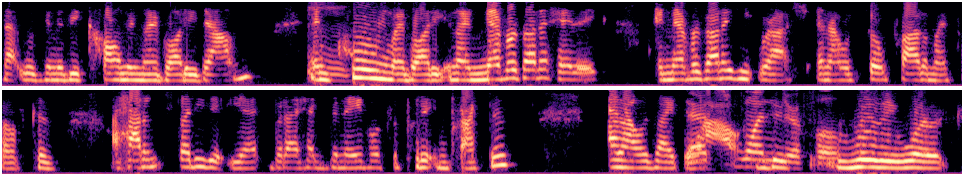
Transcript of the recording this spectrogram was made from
that was going to be calming my body down and mm. cooling my body. And I never got a headache. I never got a heat rash. And I was so proud of myself because I hadn't studied it yet, but I had been able to put it in practice. And I was like, that's wow, wonderful. This really works.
